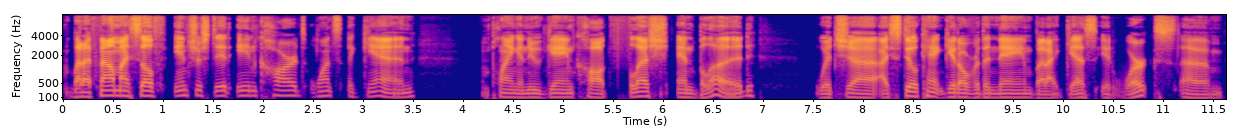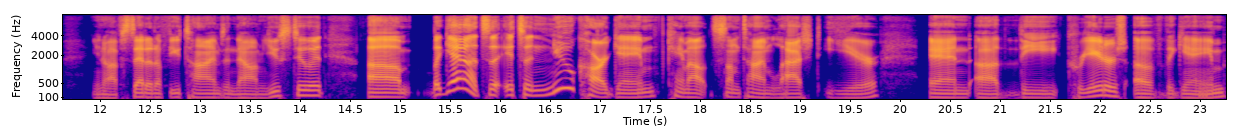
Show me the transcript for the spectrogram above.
but I found myself interested in cards once again. I'm playing a new game called Flesh and Blood, which uh, I still can't get over the name, but I guess it works. Um, you know, I've said it a few times and now I'm used to it. Um, but yeah, it's a it's a new card game. Came out sometime last year, and uh, the creators of the game,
